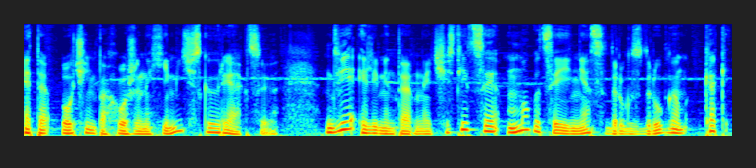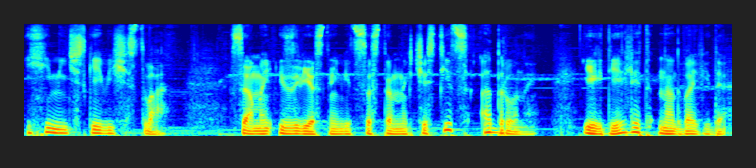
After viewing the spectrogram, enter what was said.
Это очень похоже на химическую реакцию. Две элементарные частицы могут соединяться друг с другом, как и химические вещества. Самый известный вид составных частиц – адроны. Их делят на два вида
